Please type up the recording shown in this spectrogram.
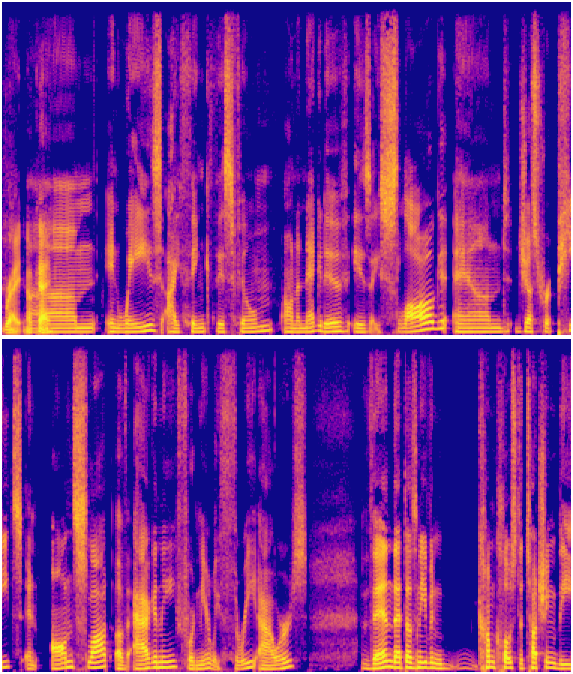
Right. Okay. Um, in ways, I think this film, on a negative, is a slog and just repeats an onslaught of agony for nearly three hours. Then that doesn't even come close to touching the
